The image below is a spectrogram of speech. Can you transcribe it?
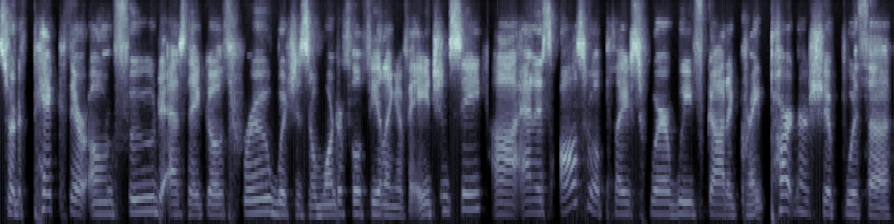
sort of pick their own food as they go through, which is a wonderful feeling of agency. Uh, and it's also a place where we've got a great partnership with a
